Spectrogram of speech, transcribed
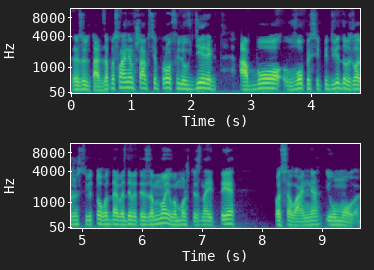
результат. За посиланням в шапці профілю в Дірект або в описі під відео, в залежності від того, де ви дивитесь за мною, ви можете знайти посилання і умови.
